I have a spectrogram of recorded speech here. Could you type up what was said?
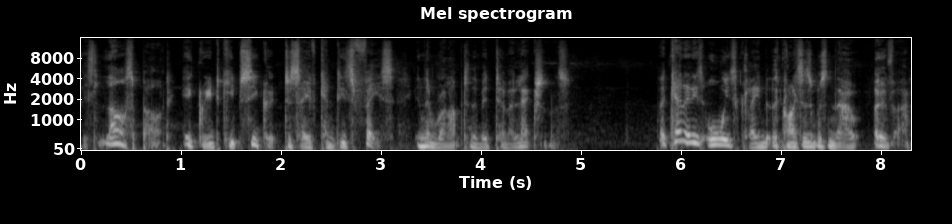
This last part he agreed to keep secret to save Kennedy's face in the run up to the midterm elections. The Kennedys always claimed that the crisis was now over.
